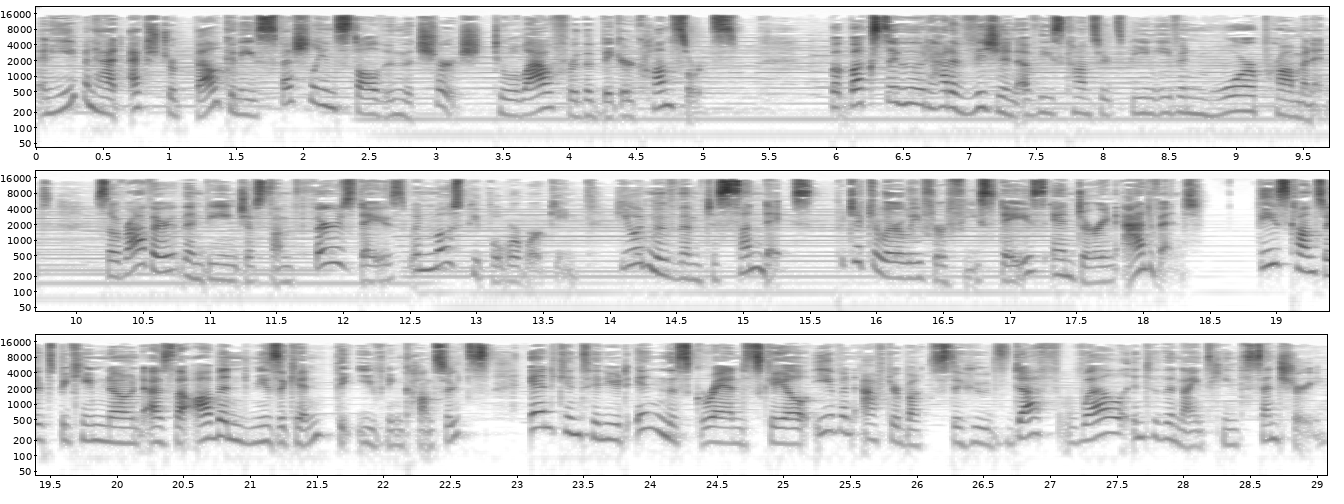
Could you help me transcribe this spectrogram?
and he even had extra balconies specially installed in the church to allow for the bigger consorts. But Buxtehude had a vision of these concerts being even more prominent. So rather than being just on Thursdays when most people were working, he would move them to Sundays, particularly for feast days and during Advent. These concerts became known as the Abendmusiken, the evening concerts, and continued in this grand scale even after Buxtehude's death well into the 19th century.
